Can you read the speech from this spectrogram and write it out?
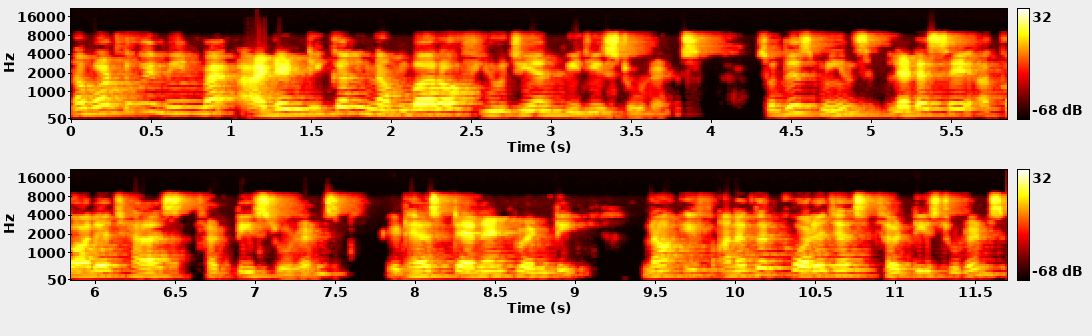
Now, what do we mean by identical number of UG and PG students? So this means let us say a college has 30 students it has 10 and 20 now if another college has 30 students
